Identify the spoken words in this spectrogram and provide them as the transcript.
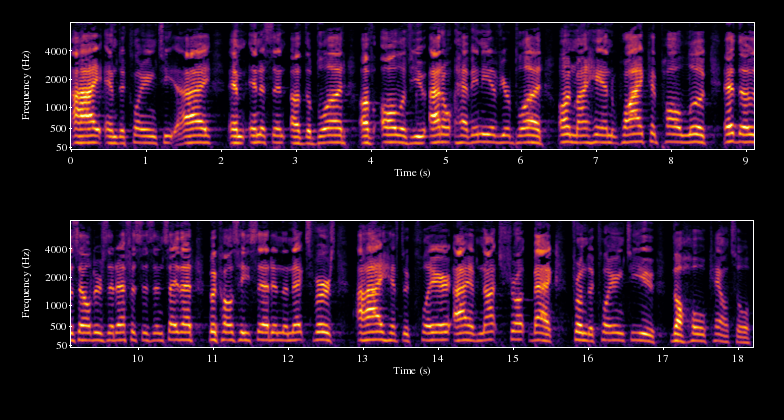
I am declaring to you, I am innocent of the blood of all of you. I don't have any of your blood on my hand. Why could Paul look at those elders at Ephesus and say that? Because he said in the next verse, I have declared, I have not shrunk back from declaring to you the whole counsel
